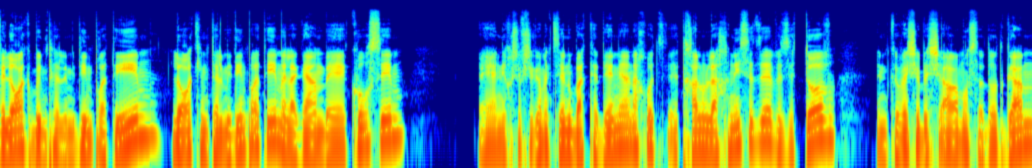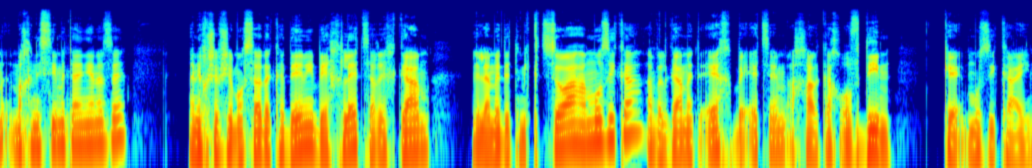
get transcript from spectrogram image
ולא רק עם תלמידים פרטיים, לא רק עם תלמידים פרטיים, אלא גם בקורסים. Uh, אני חושב שגם אצלנו באקדמיה אנחנו התחלנו להכניס את זה, וזה טוב. אני מקווה שבשאר המוסדות גם מכניסים את העניין הזה. אני חושב שמוסד אקדמי בהחלט צריך גם ללמד את מקצוע המוזיקה, אבל גם את איך בעצם אחר כך עובדים כמוזיקאים.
